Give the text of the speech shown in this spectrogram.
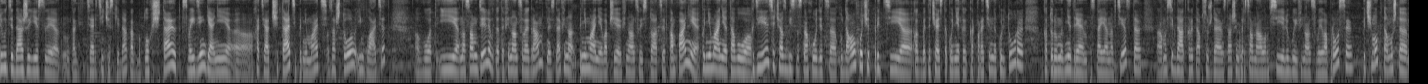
Люди, даже если ну, так, теоретически да, как бы плохо считают, свои деньги они э, хотят читать и понимать, за что им платят. Вот. И на самом деле вот эта финансовая грамотность, да, фина- понимание вообще финансовой ситуации в компании, понимание того, где сейчас бизнес находится, куда он хочет прийти, как бы это часть такой некой корпоративной культуры, которую мы внедряем постоянно в тесто. А, мы всегда открыто обсуждаем с нашим персоналом все любые финансовые вопросы. Почему? Потому что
